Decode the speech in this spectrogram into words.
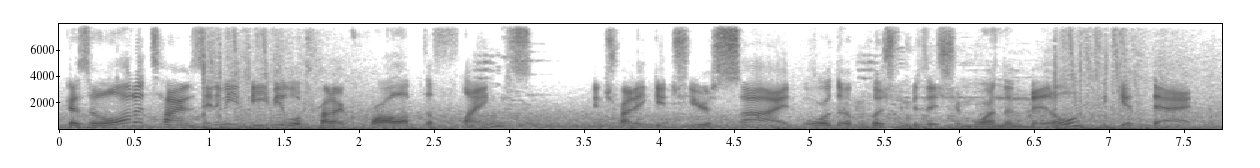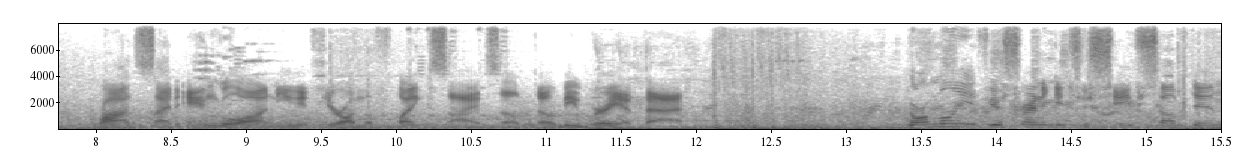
Because a lot of times, enemy BB will try to crawl up the flanks and try to get to your side, or they'll push in position more in the middle to get that broadside angle on you if you're on the flank side. So don't be worried at that. Normally, if you're trying to get your shape shoved in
